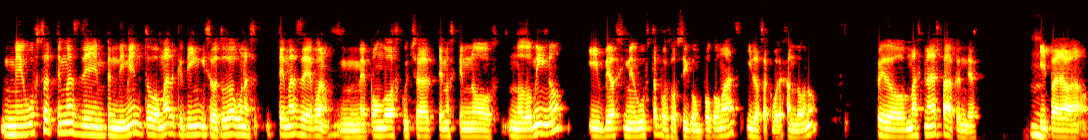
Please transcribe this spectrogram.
Me gustan temas de emprendimiento o marketing y sobre todo algunos temas de, bueno, me pongo a escuchar temas que no, no domino y veo si me gusta, pues lo sigo un poco más y los acabo dejando o no. Pero más que nada es para aprender. Mm. Y para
